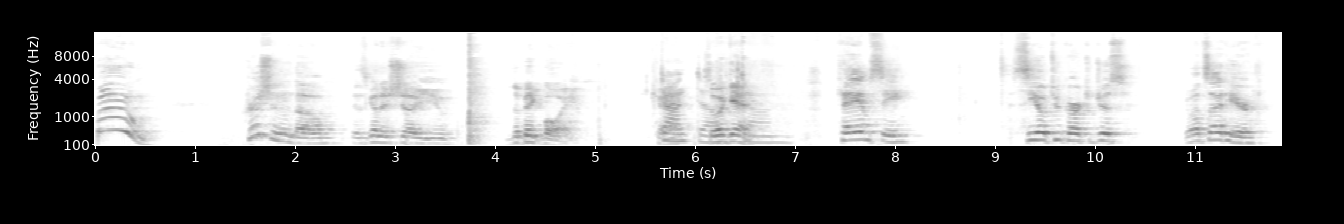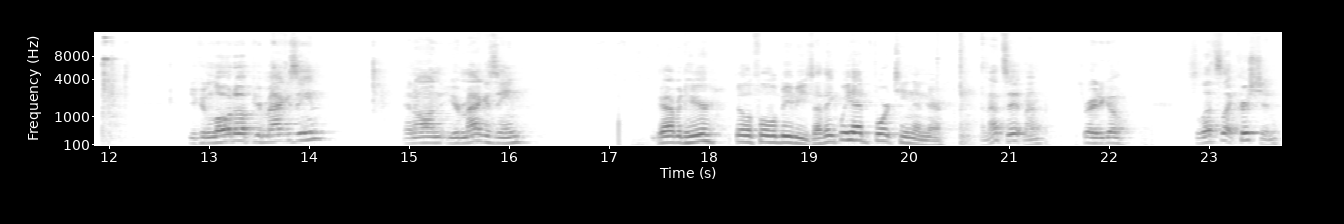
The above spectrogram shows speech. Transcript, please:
Boom! Christian, though, is going to show you the big boy. Okay? Dun, dun, so again, dun. KMC, CO2 cartridges go inside here. You can load up your magazine, and on your magazine, grab it here, fill it full of BBs. I think we had 14 in there, and that's it, man. It's ready to go. So let's let Christian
